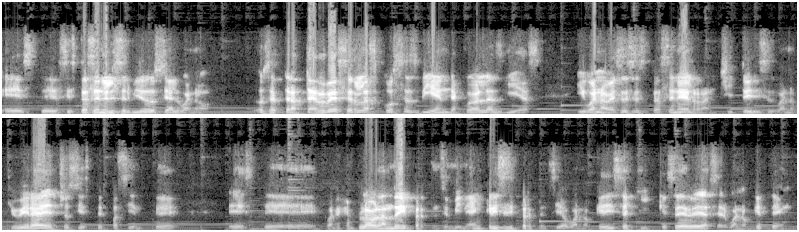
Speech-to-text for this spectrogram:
Este, si estás en el servicio social, bueno, o sea, tratar de hacer las cosas bien de acuerdo a las guías. Y bueno, a veces estás en el ranchito y dices, bueno, ¿qué hubiera hecho si este paciente, este, por ejemplo, hablando de hipertensión, venía en crisis hipertensiva? Bueno, ¿qué dice aquí? ¿Qué se debe de hacer? Bueno, ¿qué tengo?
